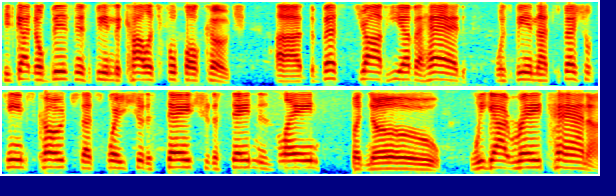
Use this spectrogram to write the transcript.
He's got no business being the college football coach. Uh, the best job he ever had was being that special teams coach. That's where he should have stayed. Should have stayed in his lane. But no, we got Ray Tanner.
